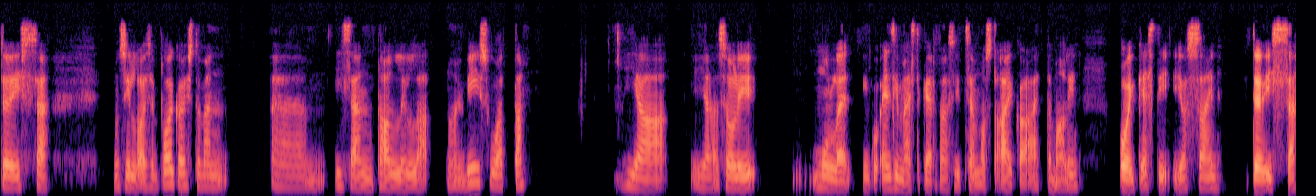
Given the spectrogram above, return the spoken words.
töissä mun silloisen poikaystävän ähm, isän tallilla noin viisi vuotta. Ja, ja se oli mulle niin kuin ensimmäistä kertaa sit semmoista aikaa, että mä olin oikeasti jossain töissä.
